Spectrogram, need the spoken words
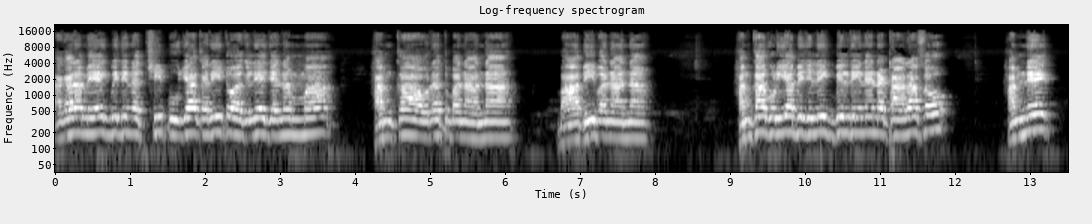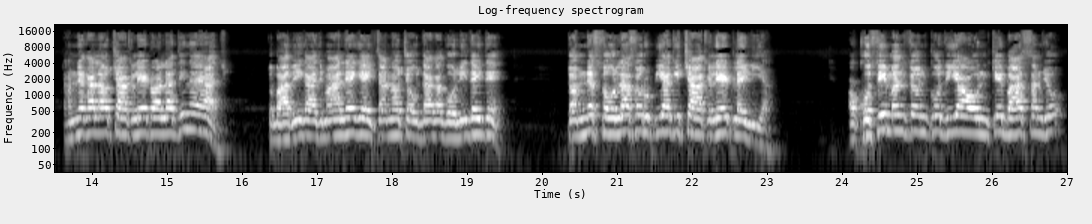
अगर हम एक भी दिन अच्छी पूजा करी तो अगले जन्म में हमका औरत बनाना, भाभी बनाना। हमका गुड़िया बिजली बिल देने अठारह सौ। हमने हमने कहा, लाओ चॉकलेट वाला दिन है आज। तो भाभी का आजमा लेंगे ऐसा नौ चौदह का गोली दे दें। तो हमने सोलह सौ रुपया की चॉकलेट ले लिया। और खुशी मन से उनको दिया, और उनके बाद समझो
